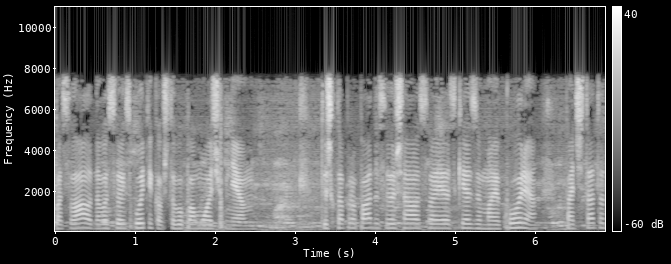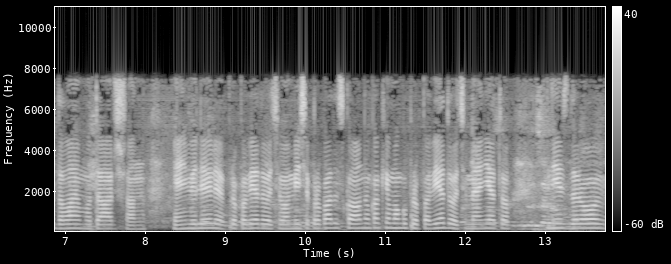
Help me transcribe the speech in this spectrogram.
послал одного из своих спутников, чтобы помочь мне. То есть, когда Прабхупада совершал свои аскезы в Майпуре, Панчтата дала ему даршан, и они велели проповедовать его миссию. Прабхупада сказал, ну как я могу проповедовать, у меня нету ни здоровья,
